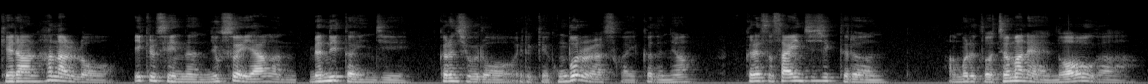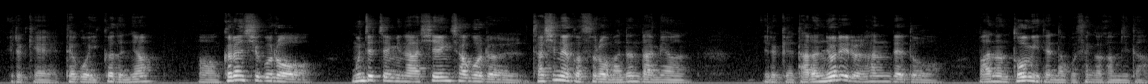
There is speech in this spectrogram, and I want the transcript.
계란 한 알로 익힐 수 있는 육수의 양은 몇 리터인지 그런 식으로 이렇게 공부를 할 수가 있거든요. 그래서 쌓인 지식들은 아무래도 저만의 노하우가 이렇게 되고 있거든요. 어, 그런 식으로 문제점이나 시행착오를 자신의 것으로 만든다면 이렇게 다른 요리를 하는데도 많은 도움이 된다고 생각합니다.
